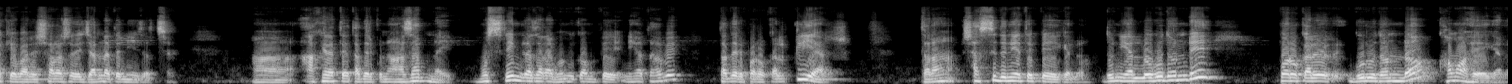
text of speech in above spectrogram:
একেবারে সরাসরি জান্নাতে নিয়ে যাচ্ছেন। আখেরাতে তাদের কোনো আজাব নাই। মুসলিমরা যারা ভূমিকম্পে নিহত হবে, তাদের পরকাল ক্লিয়ার তারা শাস্তি দুনিয়াতে পেয়ে গেল। দুনিয়ার লঘুদণ্ডে পরকালের গুরুদণ্ড ক্ষমা হয়ে গেল।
